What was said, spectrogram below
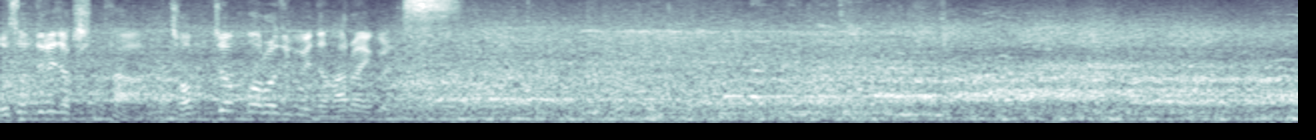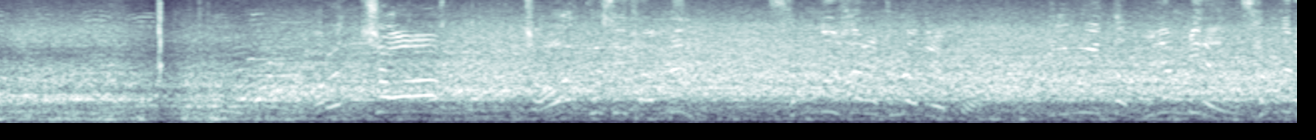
오선진의 적시타 점점 멀어지고 있는 한화 이글스. 오른쪽 저 코스에 닿는 3루자를 불러들였고 1루에 있던 문현민은 3루를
